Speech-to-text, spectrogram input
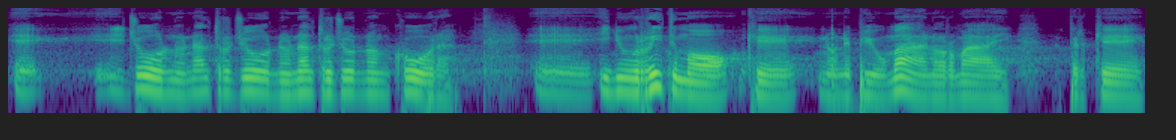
eh, un giorno, un altro giorno, un altro giorno ancora, eh, in un ritmo che non è più umano ormai, perché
